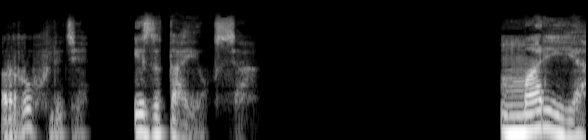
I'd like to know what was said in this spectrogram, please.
рухляди и затаился. Мария.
